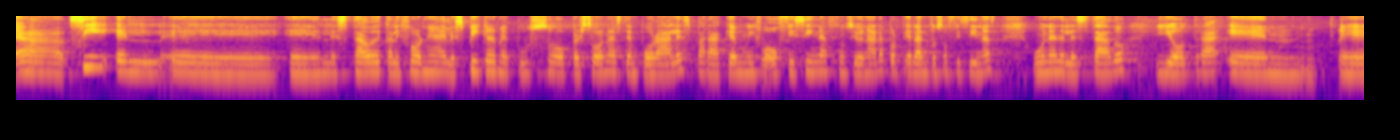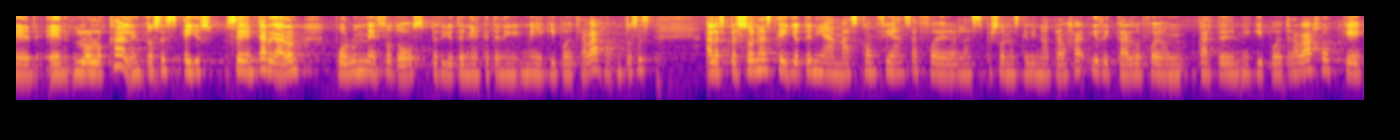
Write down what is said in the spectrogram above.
Uh, sí, el, eh, el, estado de California, el speaker me puso personas temporales para que mi oficina funcionara, porque eran dos oficinas, una en el estado y otra en, en, lo local. Entonces ellos se encargaron por un mes o dos, pero yo tenía que tener mi equipo de trabajo. Entonces a las personas que yo tenía más confianza fueron las personas que vino a trabajar y Ricardo fue un, parte de mi equipo de trabajo que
